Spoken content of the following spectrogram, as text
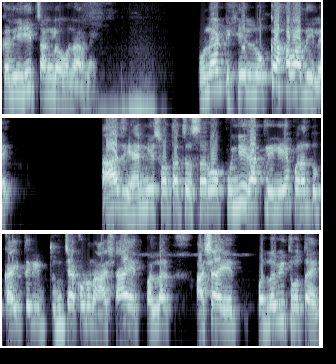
कधीही चांगलं होणार नाही. उलट हे लोक हवा दिलंय. आज ह्यांनी स्वतःच सर्व पुंजी घातलेली आहे परंतु काहीतरी तुमच्याकडून आशा आहेत पल्ल आशा आहेत पल्लवित होत आहेत.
